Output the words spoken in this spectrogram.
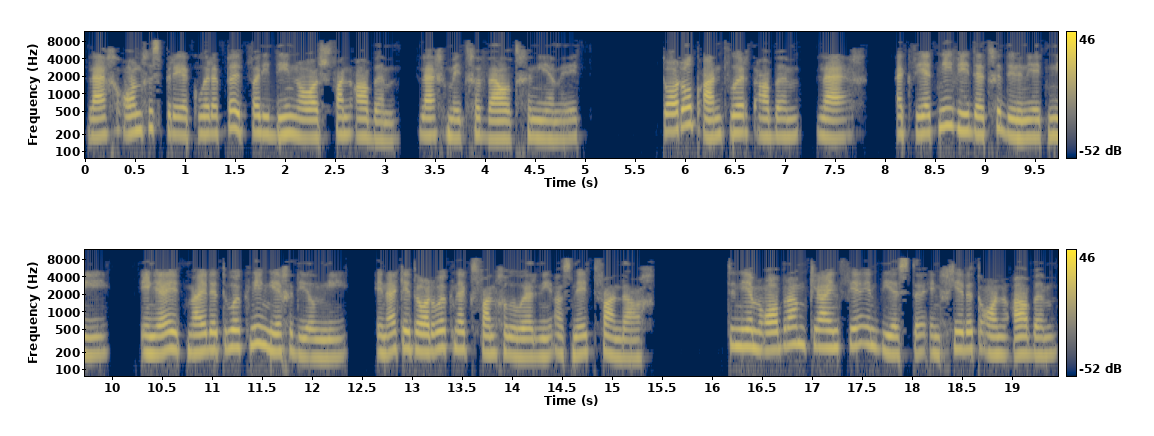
leg ongesprek oor een put wat die dienaars van Abem, leg met geweld geneem het. Daarop antwoord Abem, leg, ik weet niet wie dit gedoen het nie, en jij het mij dit ook niet meegedeel nie, en ik heb daar ook niks van gehoor nie as net vandag. Toen neem Abraham klein vee en beeste en gee dit aan Abem,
